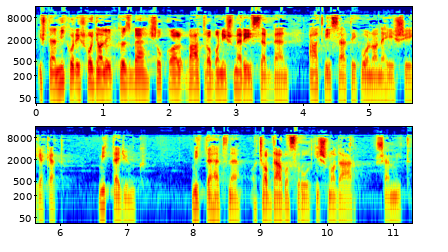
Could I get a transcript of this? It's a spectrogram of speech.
Isten mikor és hogyan lép közbe, sokkal bátrabban és merészebben átvészelték volna a nehézségeket. Mit tegyünk? Mit tehetne a csapdába szorult kismadár? Semmit.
